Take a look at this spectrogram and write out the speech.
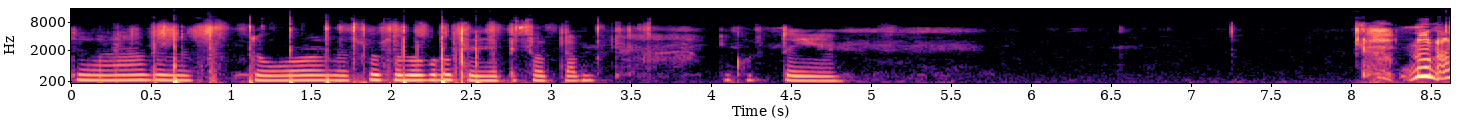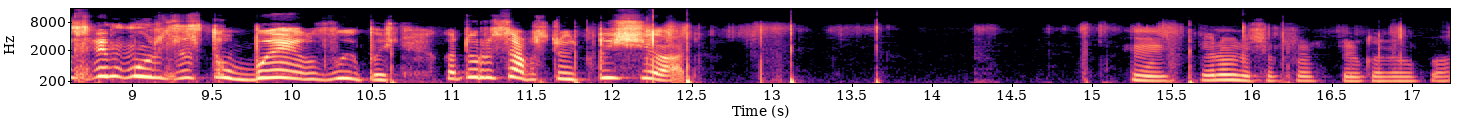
Так, за 100. За 100 самые крутые записал там. Не крутые. Разве может за 100 Бейл выпасть, который сам стоит 50? Хм, я равно все просто только выпал.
